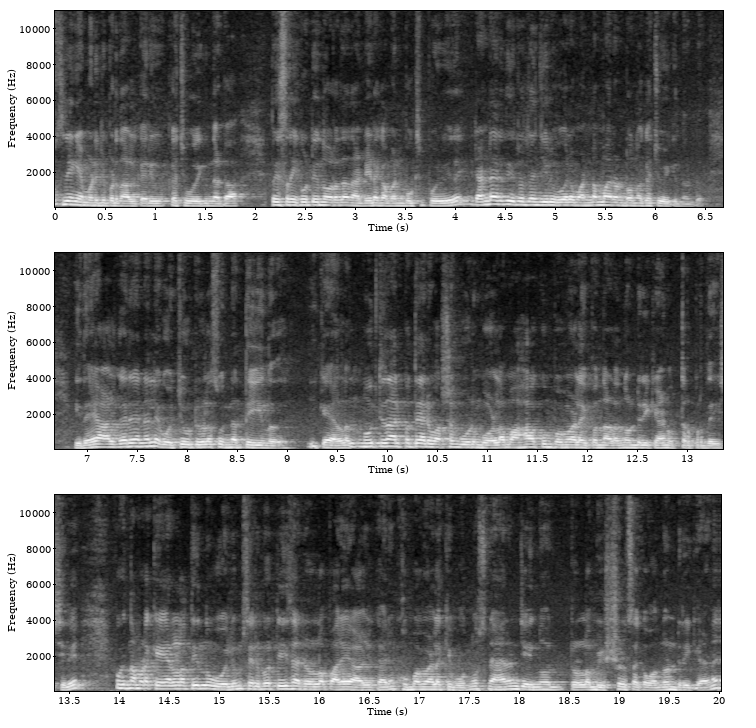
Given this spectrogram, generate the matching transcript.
മുസ്ലിം കമ്മ്യൂണിറ്റി പെടുന്ന ആൾക്കാരൊക്കെ ചോദിക്കുന്നുണ്ട്. ഇപ്പോൾ ശ്രീകുട്ടി എന്ന് പറയുന്ന നടിയുടെ കമന്റ് ബോക്സിൽ പോയി. രണ്ടായിരത്തി ഇരുപത്തഞ്ചിൽ പോലെ മണ്ടന്മാരുണ്ടോ എന്നൊക്കെ ചോദിക്കുന്നുണ്ട്. ഇതേ ആൾക്കാർ തന്നെയല്ലേ കൊച്ചുകുട്ടികളെ സുന്നത്ത് ചെയ്യുന്നത്. ഈ കേരളം നൂറ്റി നാൽപ്പത്തി ആറ് വർഷം കൂടുമ്പോൾ ഉള്ള മഹാകുംഭമേള ഇപ്പം നടന്നുകൊണ്ടിരിക്കുകയാണ് ഉത്തർപ്രദേശിൽ ഇപ്പോൾ നമ്മുടെ കേരളത്തിൽ നിന്ന് പോലും സെലിബ്രിറ്റീസ് ആയിട്ടുള്ള പല ആൾക്കാരും കുംഭമേളയ്ക്ക് പോകുന്നു. സ്നാനം ചെയ്യുന്നതായിട്ടുള്ള വിഷ്വൽസ് ഒക്കെ വന്നുകൊണ്ടിരിക്കുകയാണ്.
